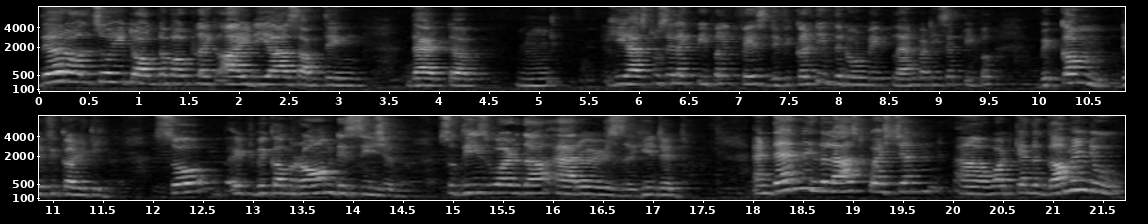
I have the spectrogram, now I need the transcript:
there also he talked about like idea something that uh, mm, he has to say like people face difficulty if they don't make plan but he said people become difficulty. So it become wrong decision so these were the errors he did. And then in the last question uh, what can the government do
